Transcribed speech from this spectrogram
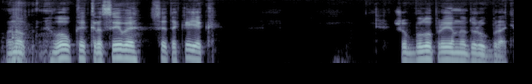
Воно ловке, красиве, все таке, як щоб було приємно до рук брати.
